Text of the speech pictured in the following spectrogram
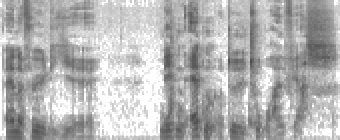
Han er født i øh, 1918 og døde i 72.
